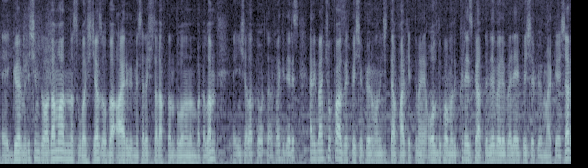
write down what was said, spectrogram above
e, görmedi. Şimdi o adama nasıl ulaşacağız? O da ayrı bir mesele. Şu taraftan dolanalım bakalım. E, inşallah doğru tarafa gideriz. Hani ben çok fazla F5 yapıyorum. Onu cidden fark ettim. Hani olduk olmadık Crazy Craft'ta bile böyle böyle F5 yapıyorum arkadaşlar.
